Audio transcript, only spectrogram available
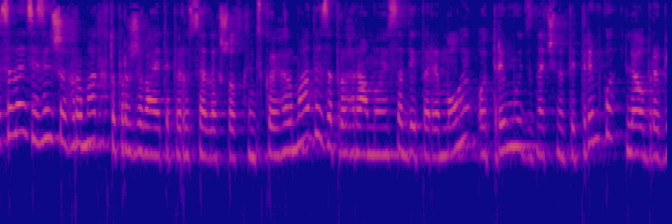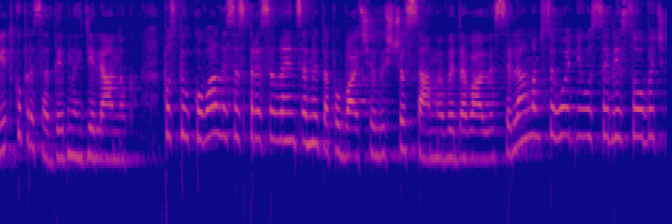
Переселенці з інших громад, хто проживає тепер у селах Шосткинської громади, за програмою Сади перемоги отримують значну підтримку для обробітку присадибних ділянок. Поспілкувалися з переселенцями та побачили, що саме видавали селянам сьогодні у селі Собич,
